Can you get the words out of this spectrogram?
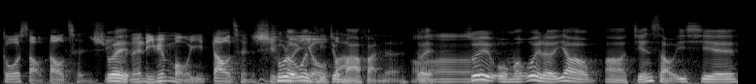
多少道程序，对，可能里面某一道程序出了问题就麻烦了。对，哦、所以我们为了要啊减少一些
